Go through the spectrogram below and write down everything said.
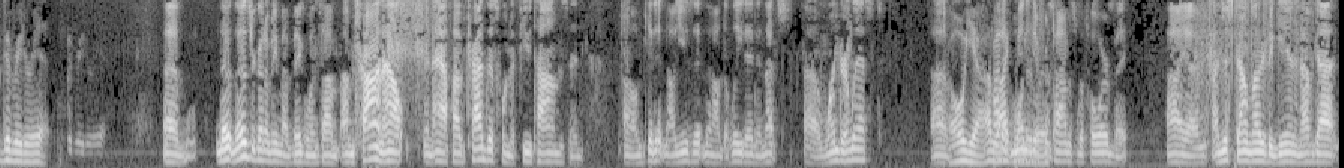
Goodreader It. Um, th- those are going to be my big ones. I'm I'm trying out an app. I've tried this one a few times, and I'll get it and I'll use it, and then I'll delete it, and that's uh, Wunderlist. Uh, Oh yeah, I like it many different times before, but I um, I just downloaded again, and I've got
